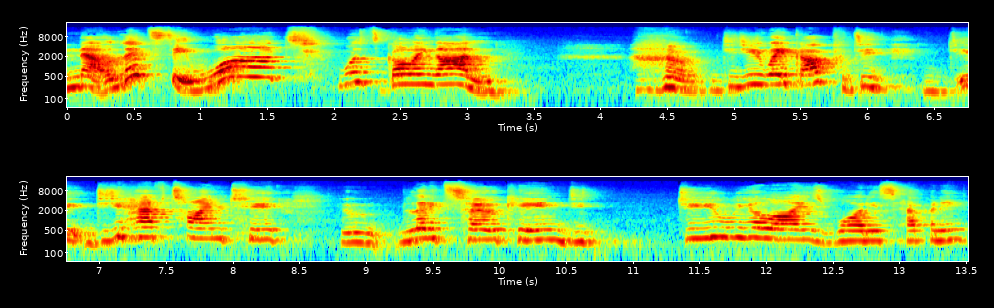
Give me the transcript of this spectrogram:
now let's see what was going on. did you wake up? Did, did did you have time to um, let it soak in? Did do you realize what is happening?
